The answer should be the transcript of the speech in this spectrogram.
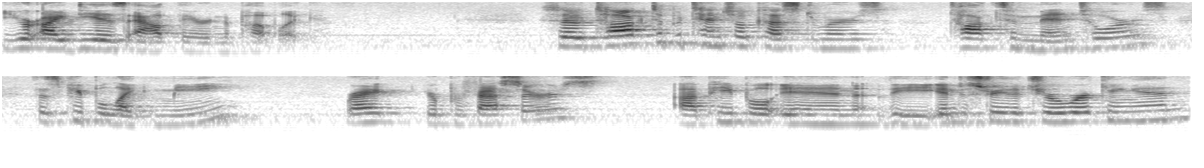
your ideas out there in the public. So talk to potential customers, talk to mentors. That's people like me, right? Your professors, uh, people in the industry that you're working in.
